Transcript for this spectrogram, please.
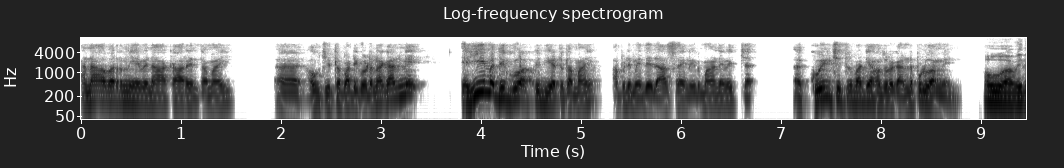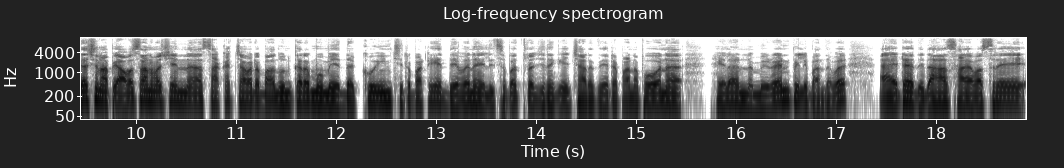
අනාවරණය වෙන ආකාරයෙන් තමයි ඔහු චිත්‍රපටි ගොඩනගන්නේ. එහිම දිගුවක් විදිහට තමයි අපිට මේ 2006 නිර්මාණය වෙච්ච කුයින් චිත්‍රපටිය හඳුනගන්න පුළුවන් වෙන්නේ ඔහු විදශන අපි අවසාන වශයෙන් සකච්ඡාවට බඳුන් කරමු මේ දක්කුයින් චිත්‍රපටයේ දෙවන එලිසපත් රජනගේ චරිතයට පනපුවන හෙලන් මිරෙන් පිළිබඳව. ඇයට දෙදහස් සය වසරේ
